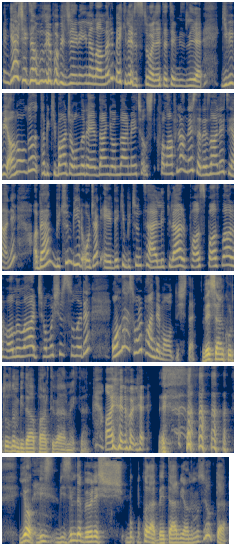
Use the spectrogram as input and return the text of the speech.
hani gerçekten bunu yapabileceğine inananları bekleriz tuvalete temizliğe gibi bir an oldu. Tabii kibarca onları evden göndermeye çalıştık falan filan neyse rezalet yani. Ben bütün bir Ocak evdeki bütün terlikler, paspaslar, halılar, çamaşır suları ondan sonra pandemi oldu işte. Ve sen kurtuldun bir daha parti vermekten. Aynen öyle. yok biz bizim de böyle şş, bu, bu kadar beter bir anımız yok da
